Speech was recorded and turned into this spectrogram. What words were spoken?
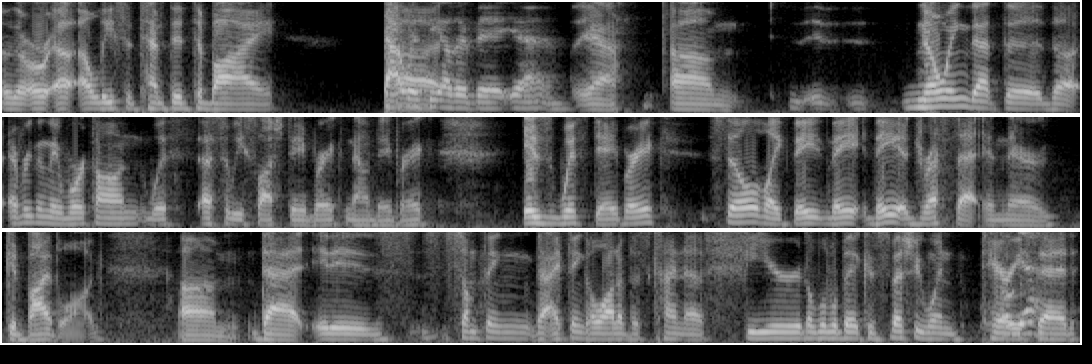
or, or uh, at least attempted to buy. That was uh, the other bit, yeah. Yeah. Um, knowing that the the everything they worked on with SOE slash Daybreak now Daybreak is with Daybreak still like they they they address that in their goodbye blog um, that it is something that I think a lot of us kind of feared a little bit, because especially when Terry oh, yeah. said,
